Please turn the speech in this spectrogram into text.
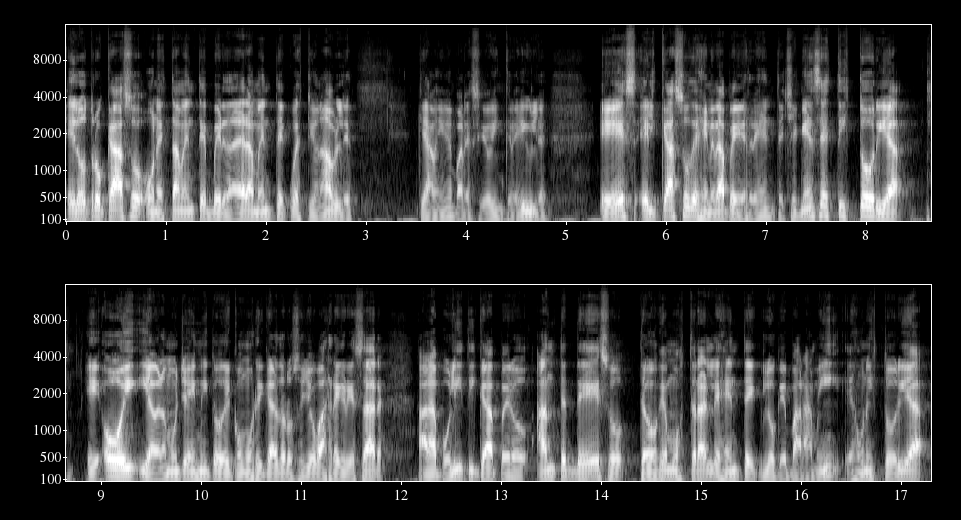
el otro caso, honestamente, verdaderamente cuestionable, que a mí me pareció increíble, es el caso de Genera PR. Gente, chequense esta historia eh, hoy y hablamos ya mismito de cómo Ricardo Rosselló va a regresar a la política, pero antes de eso tengo que mostrarle, gente, lo que para mí es una historia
